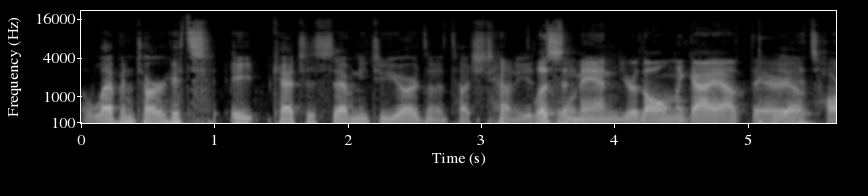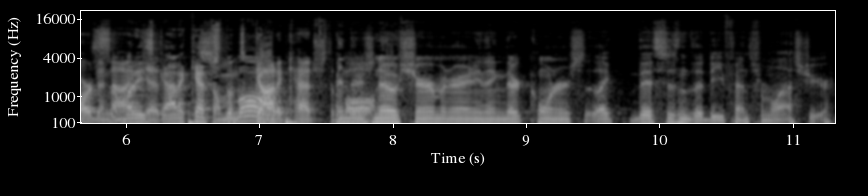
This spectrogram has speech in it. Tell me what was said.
11 targets, 8 catches, 72 yards, and a touchdown. He had Listen, 20 man, you're the only guy out there. Yep. It's hard to Somebody's not get. gotta catch the someone's ball. got to catch the And ball. there's no Sherman or anything. Their corners, like, this isn't the defense from last year.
